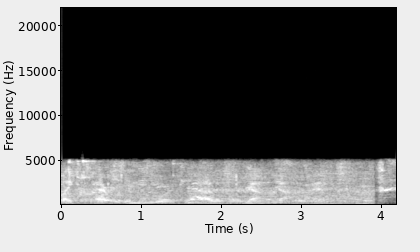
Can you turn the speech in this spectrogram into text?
Like Perry's in New York. Yeah, I was like, Yeah, yeah.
